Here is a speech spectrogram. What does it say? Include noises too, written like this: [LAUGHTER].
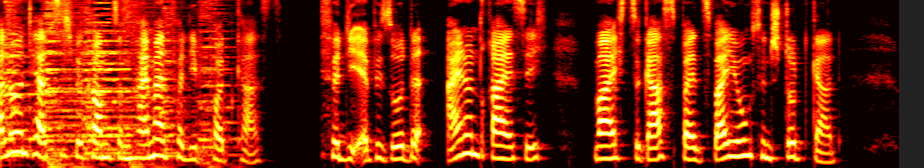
Hallo und herzlich willkommen zum Heimatverliebt Podcast. Für die Episode 31 war ich zu Gast bei zwei Jungs in Stuttgart.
